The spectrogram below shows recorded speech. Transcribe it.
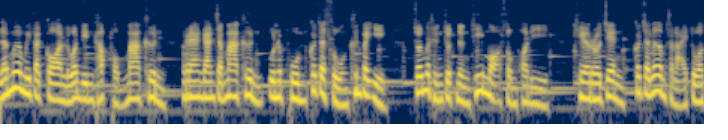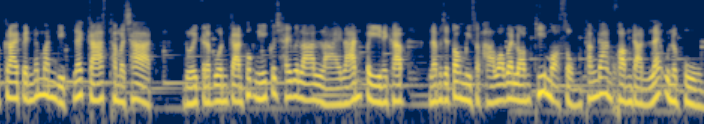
และเมื่อมีตะกอนหรือว่าดินทับถมมากขึ้น แรงดันจะมากขึ้น อุณหภูมิก็จะสูงขึ้นไปอีก จนมาถึงจุดหนึ่งที่เหมาะสมพอดี เคโรเจนก็จะเริ่มสลายตัวกลายเป็นน้ำมันดิบและก๊าซธรรมชาติ โดยกระบวนการพวกนี้ก็ใช้เวลาหลายล้านปีนะครับ และมันจะต้องมีสภาวะแวดล้อมที่เหมาะสมทั้งด้านความดันและอุณหภูมิ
